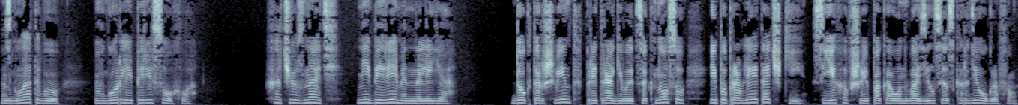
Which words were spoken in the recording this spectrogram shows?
Сглатываю, в горле пересохло. «Хочу знать, не беременна ли я. Доктор Швинт притрагивается к носу и поправляет очки, съехавшие, пока он возился с кардиографом.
